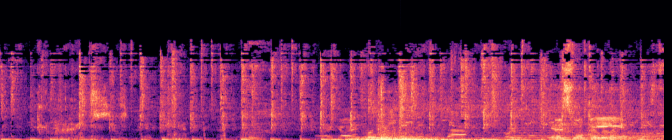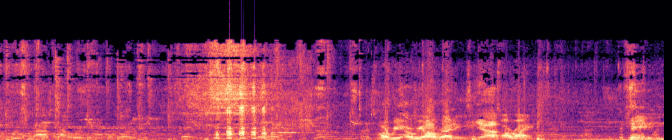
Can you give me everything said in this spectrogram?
All This will be. Are we are we all ready? Yeah. All right. Katie,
